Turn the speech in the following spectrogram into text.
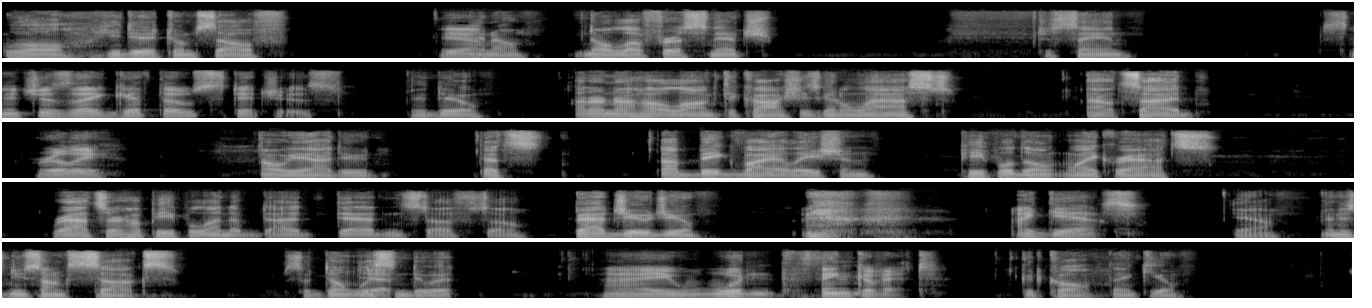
Well, he did it to himself. Yeah. You know, no love for a snitch. Just saying, Snitches, they get those stitches. they do. I don't know how long Tekashi's gonna last outside. Really? Oh yeah, dude. That's a big violation. People don't like rats. Rats are how people end up dead, dead and stuff. So bad juju. I guess. Yeah, and his new song sucks. So don't Yeah. listen to it. I wouldn't think of it. Good call. Thank you.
